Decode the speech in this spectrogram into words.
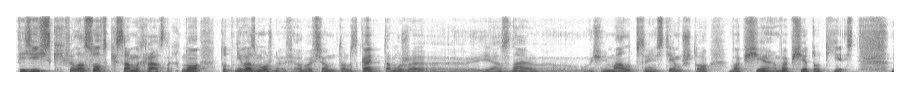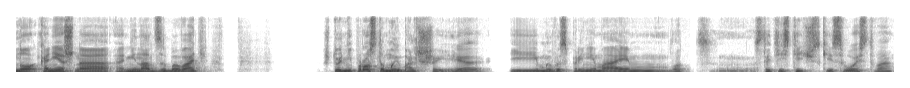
физических, философских, самых разных. Но тут невозможно обо всем этом рассказать, к тому же э, я знаю очень мало по сравнению с тем, что вообще, вообще тут есть. Но, конечно, не надо забывать, что не просто мы большие, и мы воспринимаем вот статистические свойства,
